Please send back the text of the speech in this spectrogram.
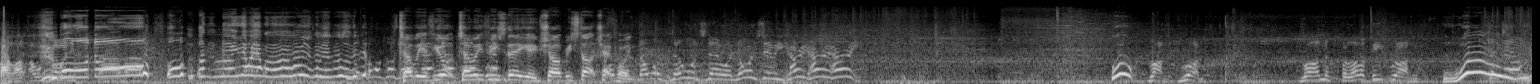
Oh no! Tell me if you're. Tell me if he's near you. Shall we start checkpoint? No one's, no one's there. No one's there. Hurry, hurry, hurry! Woo! Run, run, run! For love of Pete, run! Woo!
